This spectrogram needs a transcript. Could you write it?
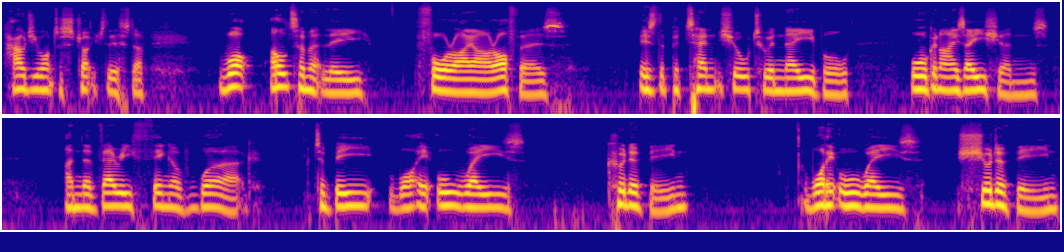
How do you want to structure this stuff? What ultimately 4IR offers is the potential to enable organizations and the very thing of work to be what it always could have been, what it always should have been,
